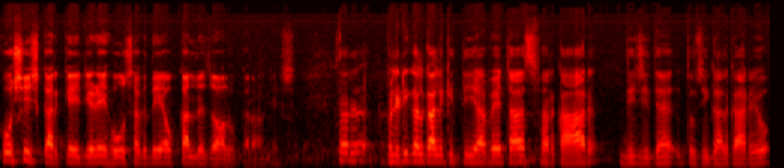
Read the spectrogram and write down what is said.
ਕੋਸ਼ਿਸ਼ ਕਰਕੇ ਜਿਹੜੇ ਹੋ ਸਕਦੇ ਆ ਉਹ ਕੱਲ ਰਿਜ਼ੋਲਵ ਕਰਾਂਗੇ। ਸਰ ਪੋਲੀਟੀਕਲ ਗੱਲ ਕੀਤੀ ਜਾਵੇ ਤਾਂ ਸਰਕਾਰ ਦੀ ਜਿੱਦਾਂ ਤੁਸੀਂ ਗੱਲ ਕਰ ਰਹੇ ਹੋ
